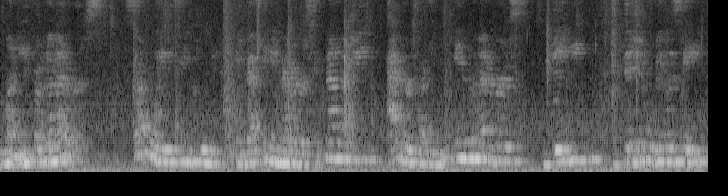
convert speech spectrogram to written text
money from the metaverse? Some ways include investing in metaverse technology, advertising in the metaverse, gaming, digital real estate,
